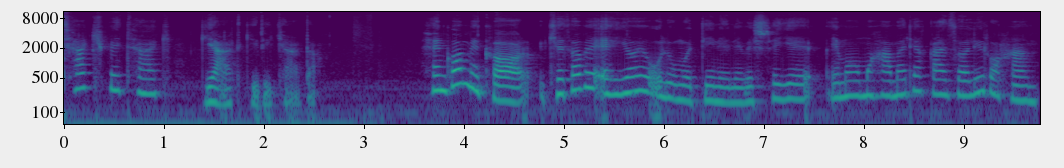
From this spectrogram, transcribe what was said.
تک به تک گردگیری کردم. هنگام کار کتاب احیای علوم الدین نوشته امام محمد غزالی را هم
